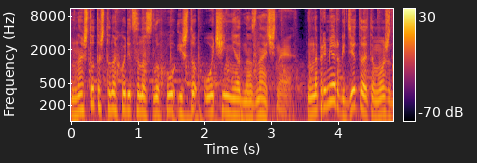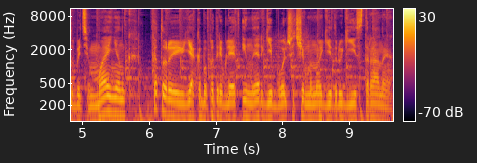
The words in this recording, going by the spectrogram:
На что-то, что находится на слуху и что очень неоднозначное. Например, где-то это может быть майнинг, который якобы потребляет энергии больше, чем многие другие страны.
